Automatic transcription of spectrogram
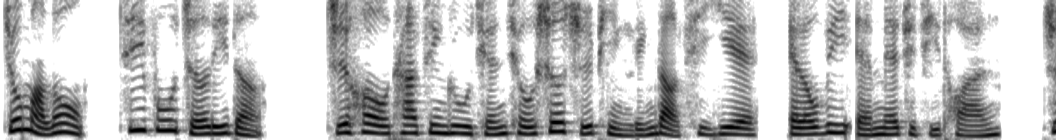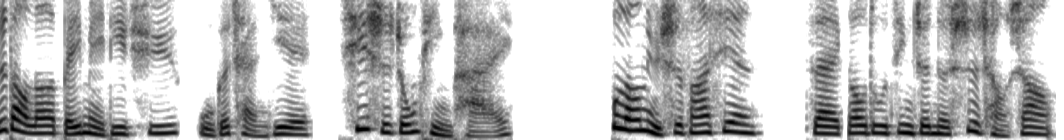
Jo Malone、肌肤哲理等。之后，他进入全球奢侈品领导企业 LVMH 集团，指导了北美地区五个产业、七十种品牌。布朗女士发现，在高度竞争的市场上，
